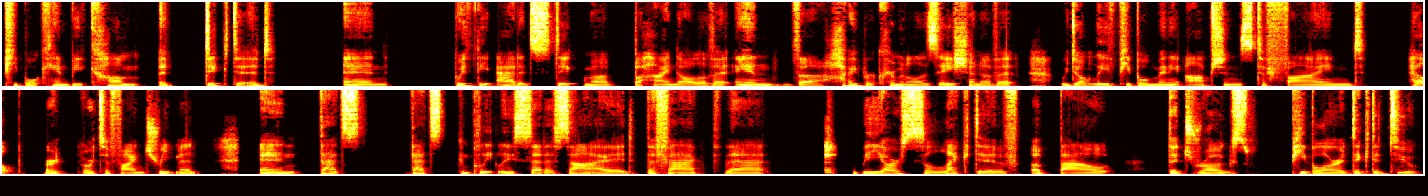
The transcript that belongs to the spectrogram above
people can become addicted. And with the added stigma behind all of it and the hyper criminalization of it, we don't leave people many options to find help or or to find treatment. And that's that's completely set aside the fact that we are selective about the drugs people are addicted to,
